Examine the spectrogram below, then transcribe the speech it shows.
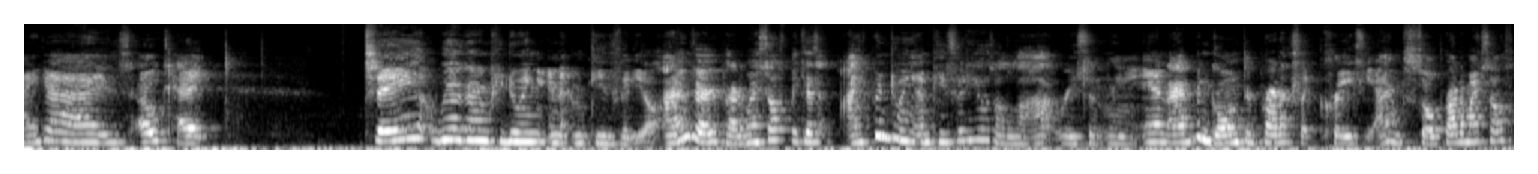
Hi guys. Okay. Today we are going to be doing an empties video. I'm very proud of myself because I've been doing empties videos a lot recently and I've been going through products like crazy. I am so proud of myself.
